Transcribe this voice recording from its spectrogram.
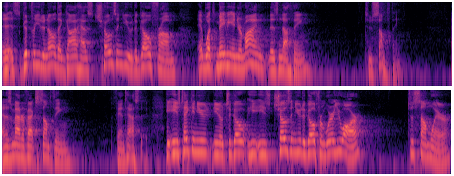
it's good for you to know that God has chosen you to go from what maybe in your mind is nothing to something. And as a matter of fact, something fantastic. He, he's taken you, you know, to go, he, he's chosen you to go from where you are to somewhere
